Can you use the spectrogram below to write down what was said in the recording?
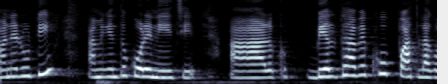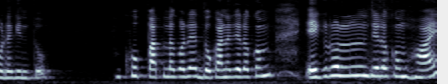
মানে রুটি আমি কিন্তু করে নিয়েছি। আর বেলতে হবে খুব পাতলা করে কিন্তু। খুব পাতলা করে দোকানে যেরকম এগরোল যেরকম হয়,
